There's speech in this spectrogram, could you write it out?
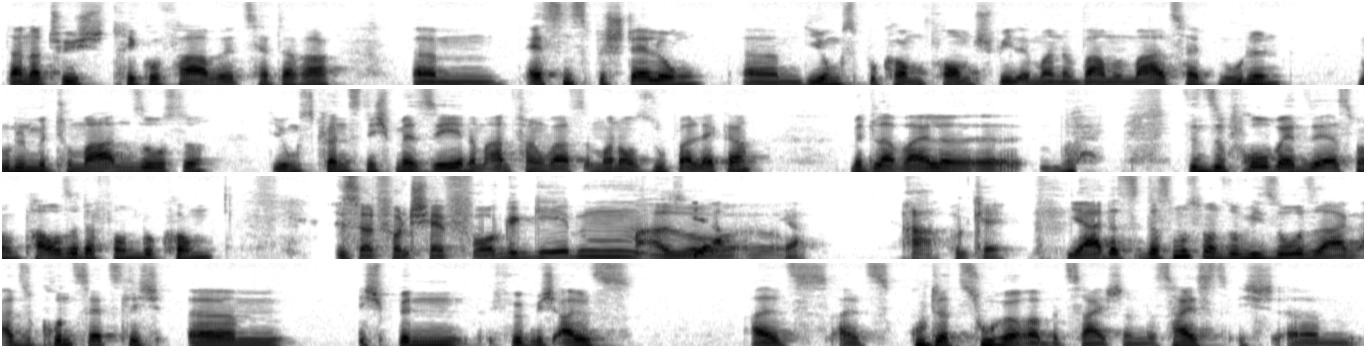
Dann natürlich Trikotfarbe etc. Ähm, Essensbestellung. Ähm, die Jungs bekommen vorm Spiel immer eine warme Mahlzeit, Nudeln, Nudeln mit Tomatensauce. Die Jungs können es nicht mehr sehen. Am Anfang war es immer noch super lecker. Mittlerweile äh, sind sie froh, wenn sie erstmal eine Pause davon bekommen. Ist das von Chef vorgegeben? Also, ja, ja. Ah, okay. Ja, das, das muss man sowieso sagen. Also grundsätzlich, ähm, ich bin, ich würde mich als, als, als guter Zuhörer bezeichnen. Das heißt, ich ähm,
